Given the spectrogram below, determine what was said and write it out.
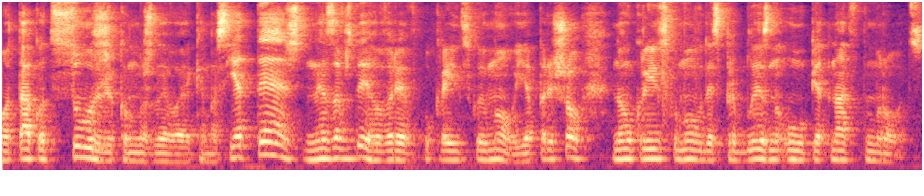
отак от суржиком, можливо, якимось. Я теж не завжди говорив українською мовою. Я перейшов на українську мову десь приблизно у 15-му році.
